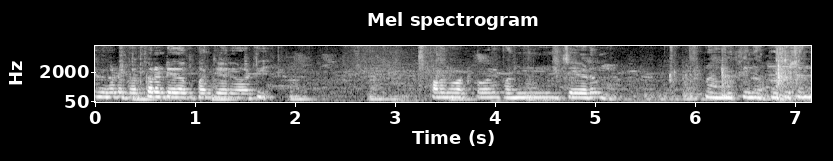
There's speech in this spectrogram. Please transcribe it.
ఎందుకంటే బ్రతకాలంటే ఏదో ఒక పని చేయాలి కాబట్టి పనులు పట్టుకోవాలి పని చేయడం నా వృత్తి నా ప్రొఫెషన్.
